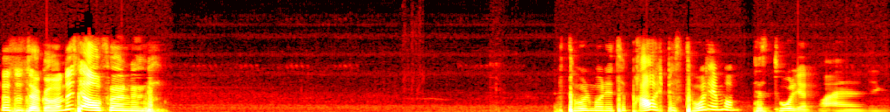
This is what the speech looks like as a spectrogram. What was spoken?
Das ist ja gar nicht auffällig. Pistolenmunition. Brauche ich Pistolien? Pistolien vor allen Dingen.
